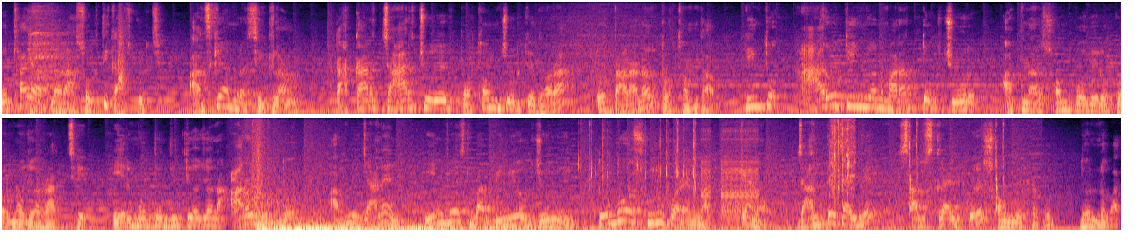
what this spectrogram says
কোথায় আপনার আসক্তি কাজ করছে? আজকে আমরা শিখলাম টাকার চার চোরের প্রথম চোরকে ধরা ও তাড়ানোর প্রথম ধাপ। কিন্তু আরও তিনজন মারাত্মক চোর আপনার সম্পদের ওপর নজর রাখছে। এর মধ্যে দ্বিতীয়জন আরও গুপ্ত। আপনি জানেন, ইনভেস্ট বা বিনিয়োগ জরুরি। তবুও শুরু করেন না। কেন? জানতে চাইলে সাবস্ক্রাইব করে সঙ্গে থাকুন। ধন্যবাদ।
